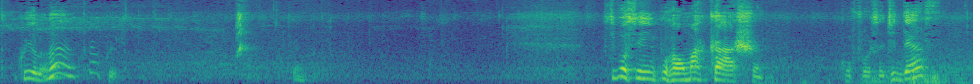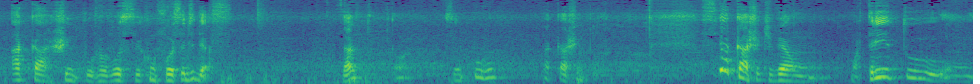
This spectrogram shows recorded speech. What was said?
Tranquilo, né? Tranquilo. Se você empurrar uma caixa com força de 10, a caixa empurra você com força de 10. Certo? Então você empurra, a caixa empurra. Se a caixa tiver um, um atrito, um,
